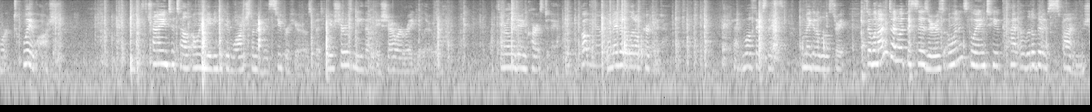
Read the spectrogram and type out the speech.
or toy wash. I was trying to tell Owen maybe he could wash some of his superheroes, but he assures me that they shower regularly. So we're only doing cars today. Oh, I made it a little crooked. Okay, we'll fix this. We'll make it a little straight. So when I'm done with the scissors, Owen is going to cut a little bit of sponge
